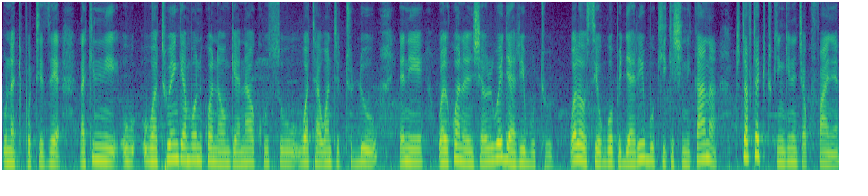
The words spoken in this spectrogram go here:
unakipotezea un, una lakini u, watu wengi ambao nilikuwa naongea nao kuhusu what i wanted to do yani walikuwa wananishauri we jaribu tu wala usiogope jaribu kikishindikana tutafuta kitu kingine cha kufanya.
